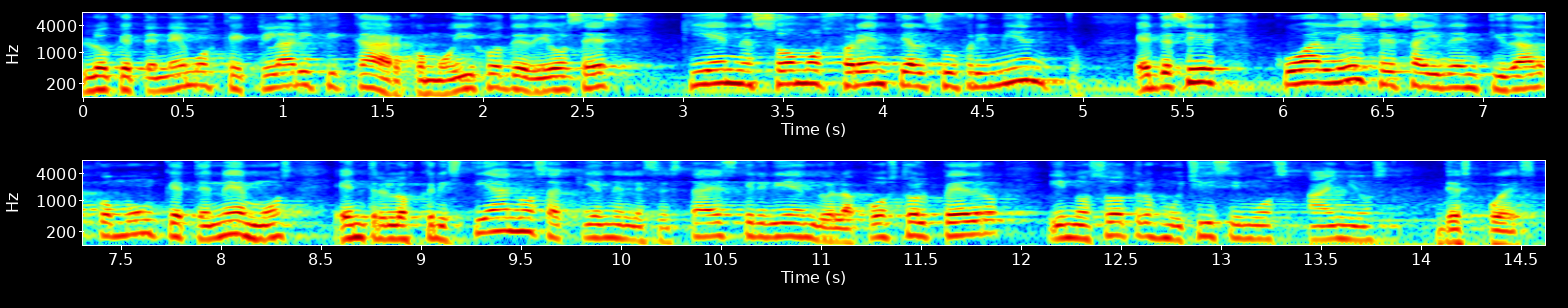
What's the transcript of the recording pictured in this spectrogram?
lo que tenemos que clarificar como hijos de Dios es quiénes somos frente al sufrimiento. Es decir, cuál es esa identidad común que tenemos entre los cristianos a quienes les está escribiendo el apóstol Pedro y nosotros muchísimos años después.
